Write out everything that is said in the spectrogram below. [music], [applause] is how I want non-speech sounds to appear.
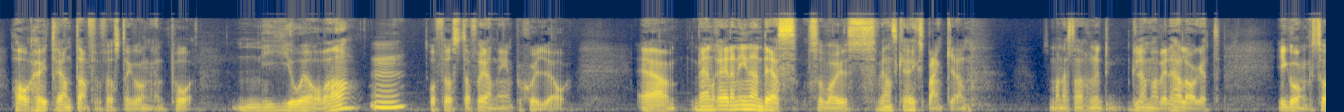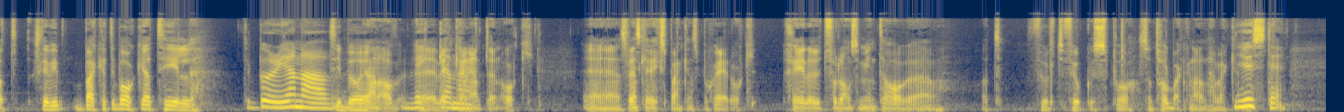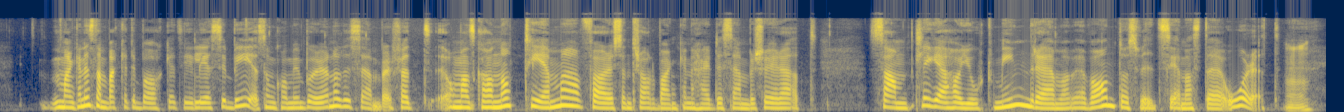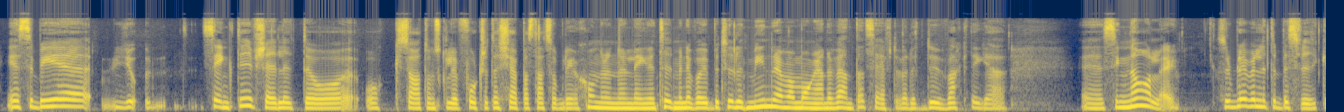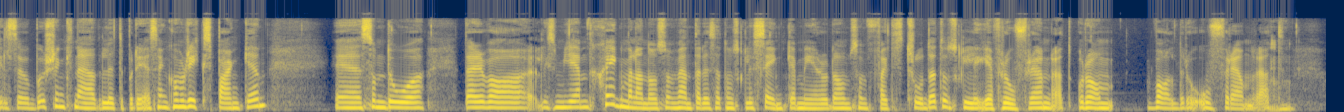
har höjt räntan för första gången på nio år? Mm. och första förändringen på sju år. Eh, Men redan innan dess så var ju svenska Riksbanken, som man nästan hunnit glömma vid det här laget, igång. Så att, ska vi backa tillbaka till, Till början av... till början av veckan, Veckan egentligen och eh, svenska Riksbankens besked och reda ut för de som inte har eh, ett fullt fokus på centralbankerna den här veckan. Just det. Man kan nästan backa tillbaka till ECB som kom i början av december. För att om man ska ha något tema för centralbankerna här i december så är det att samtliga har gjort mindre än vad vi har vant oss vid senaste året. ECB jo- sänkte i och för sig lite och, och sa att de skulle fortsätta köpa statsobligationer under en längre tid. Men det var ju betydligt mindre än vad många hade väntat sig efter väldigt duvaktiga eh, signaler. Så det blev väl lite besvikelse och börsen knäade lite på det. Sen kom Riksbanken eh, som då, där det var liksom jämnt skägg mellan de som väntade sig att de skulle sänka mer och de som faktiskt trodde att de skulle ligga för oförändrat. Och de valde då oförändrat.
